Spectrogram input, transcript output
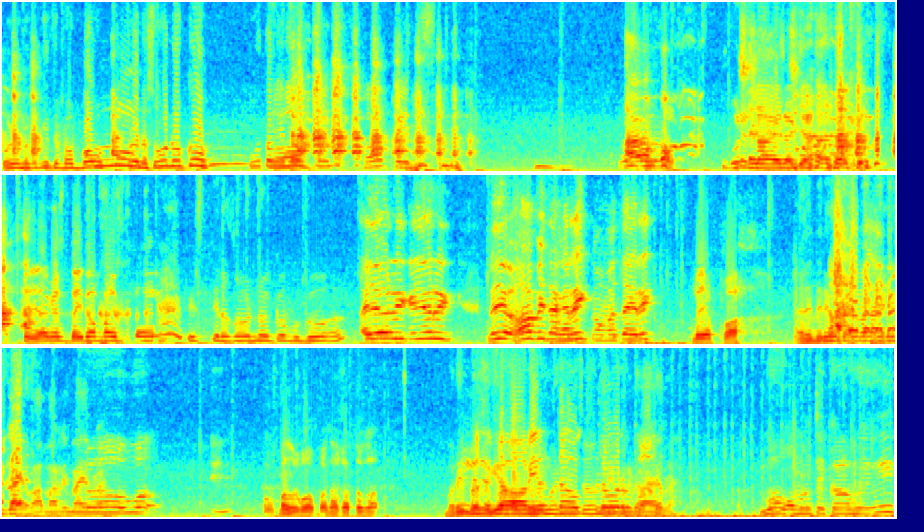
Ulo na mo sa babaw. Ulo nasunog ko. Putang ina. Hopit. Hopit. Wala na ay nagyahan. Kaya guys, dynamite tayo. Isti nasunog ko bugo ah. Ayo Rick, ayo Rick. Layo, hapit na ka Rick, mamatay Rick. Layap pa. Ano dire Kaya wala revive ma, ma-revive ra. Gawa. O, palwa pa nakatunga. Maribas Lagi, ka ah, benta og floor ba? Wow, amang tay kahoy eh.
